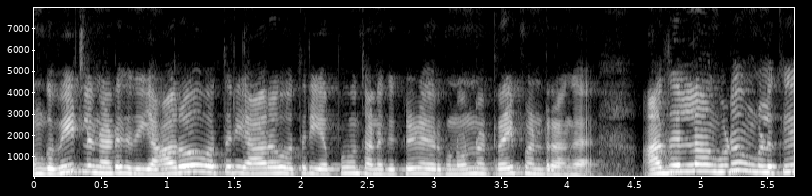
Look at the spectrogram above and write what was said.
உங்கள் வீட்டில் நடக்குது. யாரோ ஒருத்தர் யாரோ ஒருத்தர் எப்பவும் தனக்கு கீழே இருக்கணும்னு ட்ரை பண்ணுறாங்க அதெல்லாம் கூட உங்களுக்கு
